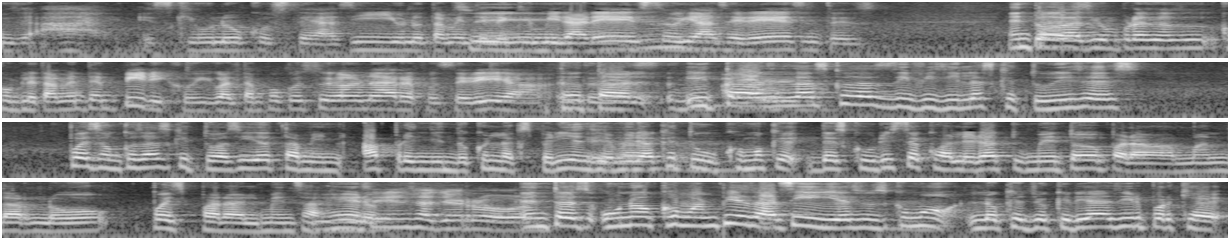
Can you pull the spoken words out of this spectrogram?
dice, ay, es que uno costea así, uno también Sí. tiene que mirar esto y hacer eso, entonces todo entonces ha sido un proceso completamente empírico. Igual tampoco he estudiado nada de repostería. Total. entonces, y todas las cosas difíciles que tú dices, pues son cosas que tú has ido también aprendiendo con la experiencia. Mira que tú como que descubriste cuál era tu método para mandarlo, pues para el mensajero. Sí, ensayo error. Entonces uno como empieza así y eso es como lo que yo quería decir porque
